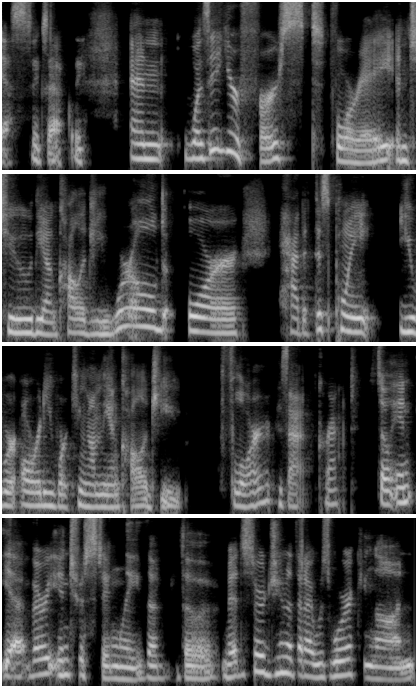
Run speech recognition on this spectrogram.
Yes, exactly. And was it your first foray into the oncology world, or had at this point you were already working on the oncology floor? Is that correct? So, in, yeah, very interestingly, the the med surg unit that I was working on,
